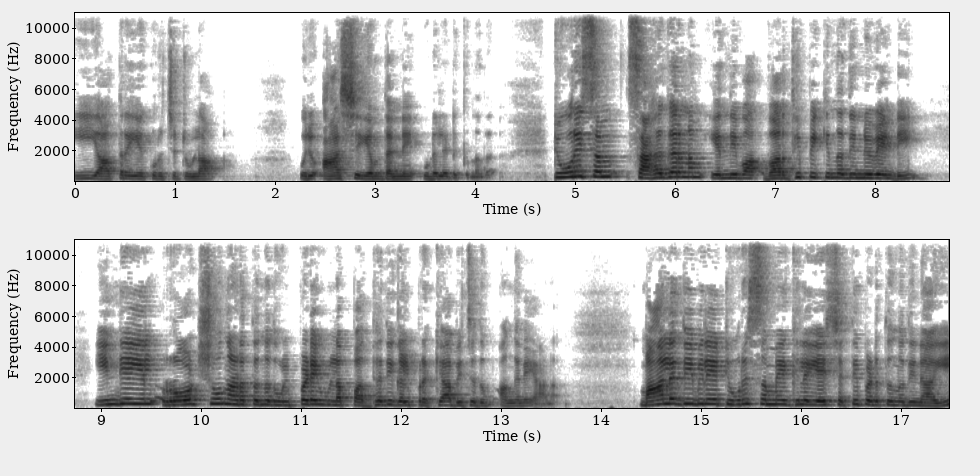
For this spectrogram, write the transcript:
ഈ യാത്രയെക്കുറിച്ചിട്ടുള്ള ഒരു ആശയം തന്നെ ഉടലെടുക്കുന്നത്. ടൂറിസം സഹകരണം എന്നിവ വർദ്ധിപ്പിക്കുന്നതിനു വേണ്ടി ഇന്ത്യയിൽ റോഡ് ഷോ നടത്തുന്നത് ഉൾപ്പെടെയുള്ള പദ്ധതികൾ പ്രഖ്യാപിച്ചതും അങ്ങനെയാണ്. മാലദ്വീപിലെ ടൂറിസം മേഖലയെ ശക്തിപ്പെടുത്തുന്നതിനായി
